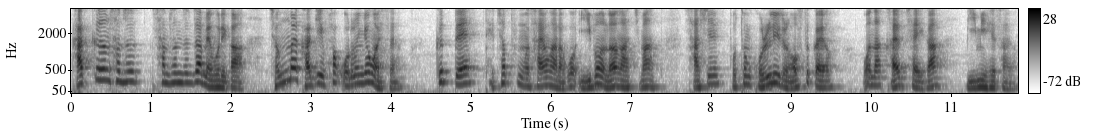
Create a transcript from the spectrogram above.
가끔 삼성, 삼성전자 메모리가 정말 가격이 확 오르는 경우가 있어요. 그때 대처품을 사용하라고 2번을 넣어놨지만 사실 보통 볼 일은 없을까요? 워낙 가격 차이가 미미해서요.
